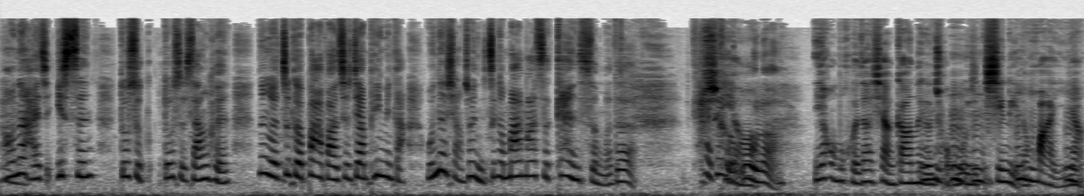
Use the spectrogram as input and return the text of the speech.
然后那孩子一身都是都是伤痕。那个这个爸爸是这样拼命打，我那想说，你这个妈妈是干什么的？太可恶了！你看，我们回到像刚刚那个宠物心里的话一样。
